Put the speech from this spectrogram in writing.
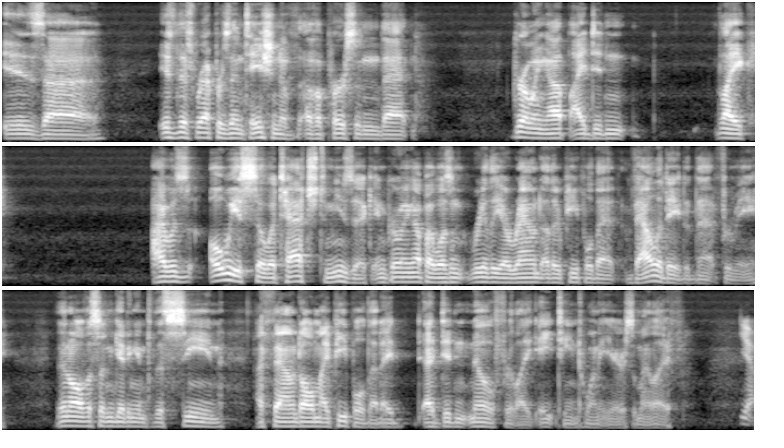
is uh is this representation of of a person that growing up I didn't like I was always so attached to music and growing up I wasn't really around other people that validated that for me. Then all of a sudden getting into the scene, I found all my people that I I didn't know for like 18 20 years of my life Yeah.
